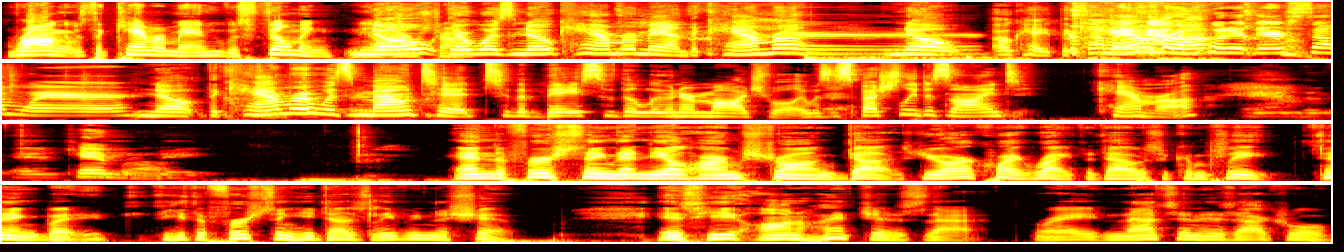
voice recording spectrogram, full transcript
wrong. It was the cameraman who was filming. Neil no, Armstrong. there was no cameraman. The camera. No. Okay, the Somebody had to camera. put it there somewhere. No, the camera was mounted to the base of the lunar module. It was a specially designed camera. And Camera. And the first thing that Neil Armstrong does, you are quite right that that was a complete thing, but he, the first thing he does leaving the ship is he unhitches that, right? And that's in his actual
